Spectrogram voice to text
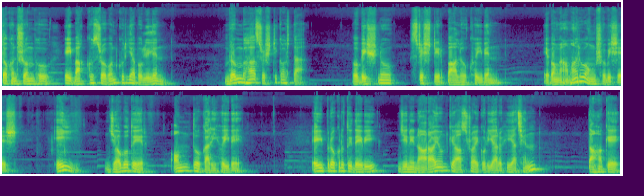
তখন শম্ভু এই বাক্য শ্রবণ করিয়া বলিলেন, ব্রহ্মা সৃষ্টিকর্তা ও বিষ্ণু সৃষ্টির পালক হইবেন এবং আমারও অংশবিশেষ এই জগতের অন্তকারী হইবে। এই প্রকৃতি দেবী যিনি নারায়ণকে আশ্রয় করিয়া রহিয়াছেন, তাহাকে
